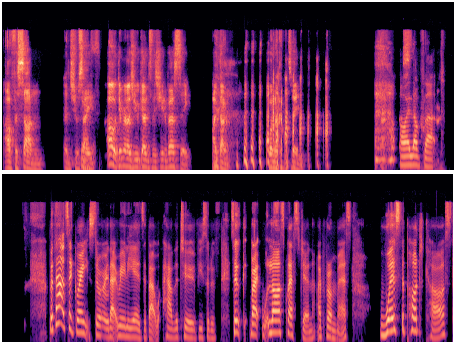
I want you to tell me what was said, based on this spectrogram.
Arthur's son, and she'll say, Yes. "Oh, didn't realize you were going to this university." I don't want to come to oh, I love that. But that's a great story. That really is about how the two of you sort of. So, right, last question, I promise. Was the podcast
